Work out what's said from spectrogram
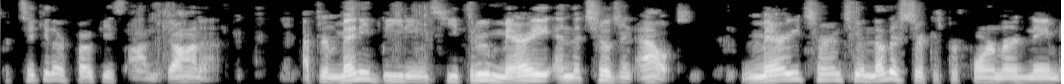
particular focus on Donna. After many beatings, he threw Mary and the children out. Mary turned to another circus performer named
